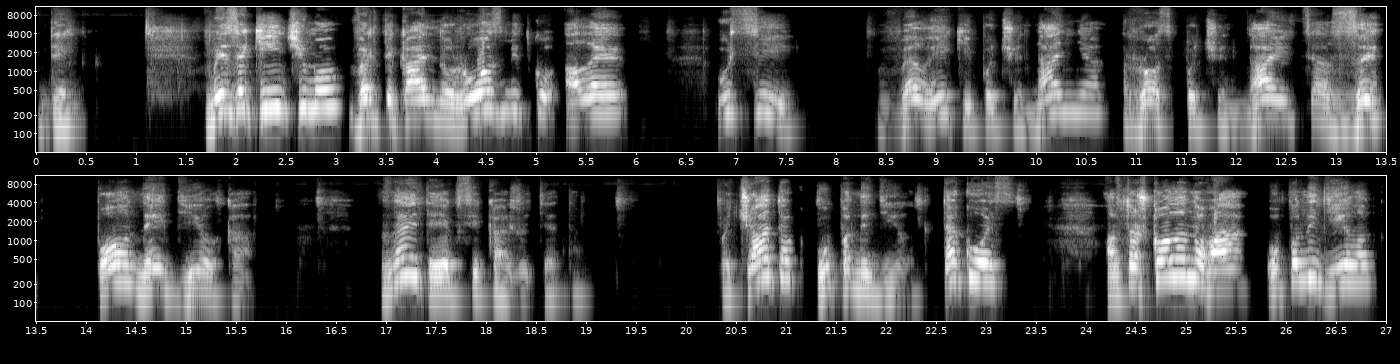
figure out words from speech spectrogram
день. Ми закінчимо вертикальну розмітку, але усі великі починання розпочинаються з понеділка. Знаєте, як всі кажуть це? Початок у понеділок. Так ось. Автошкола нова у понеділок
